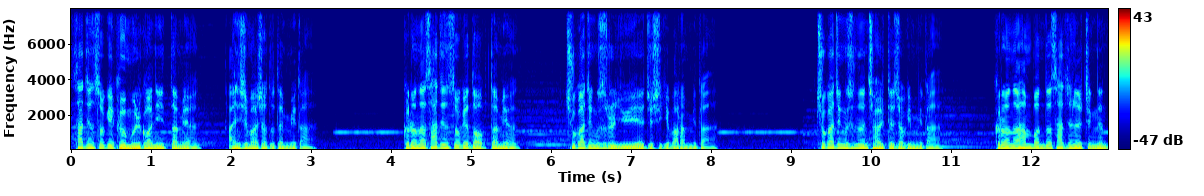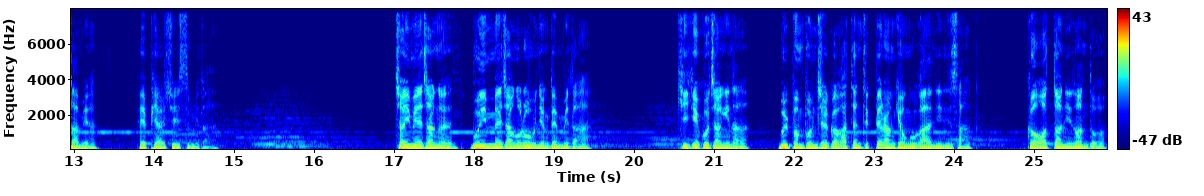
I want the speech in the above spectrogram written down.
사진 속에 그 물건이 있다면 안심하셔도 됩니다. 그러나 사진 속에도 없다면 추가 징수를 유의해 주시기 바랍니다. 추가 징수는 절대적입니다. 그러나 한 번 더 사진을 찍는다면 회피할 수 있습니다. 저희 매장은 무인 매장으로 운영됩니다. 기계 고장이나 물품 분실과 같은 특별한 경우가 아닌 이상 그 어떤 인원도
